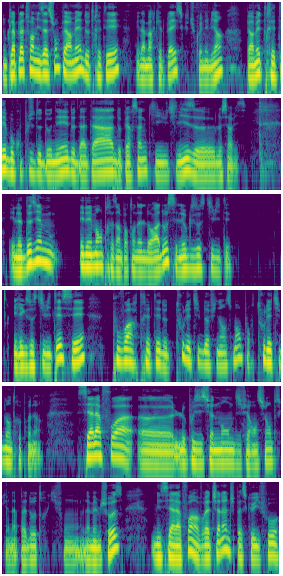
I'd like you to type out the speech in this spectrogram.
Donc la plateformisation permet de traiter, et la marketplace, que tu connais bien, permet de traiter beaucoup plus de données, de data, de personnes qui utilisent euh, le service. Et le deuxième élément très important d'Eldorado, c'est l'exhaustivité. Et l'exhaustivité, c'est pouvoir traiter de tous les types de financement pour tous les types d'entrepreneurs. C'est à la fois euh, le positionnement différenciant, parce qu'il n'y en a pas d'autres qui font la même chose, mais c'est à la fois un vrai challenge, parce qu'il faut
